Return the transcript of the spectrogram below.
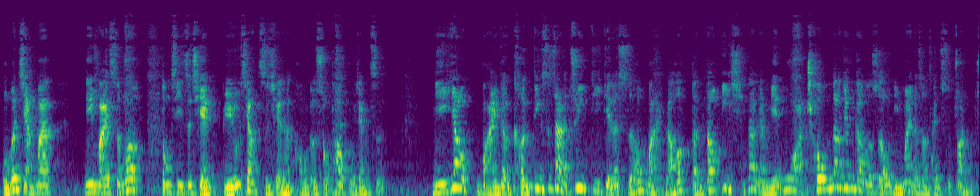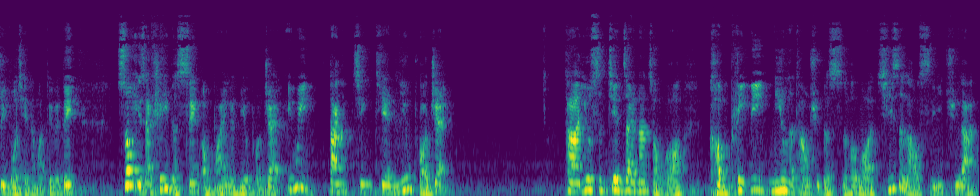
我们讲嘛，你买什么东西之前，比如像之前很红的手套股这样子。你要买的肯定是在最低点的时候买，然后等到疫情那两年哇冲到这样高的时候，你卖的时候才是赚最多钱的嘛，对不对？So it's actually the same of buying a new project。因为当今天 new project 它又是建在那种哦 completely new 的 township 的时候哦，其实老实一句啦，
